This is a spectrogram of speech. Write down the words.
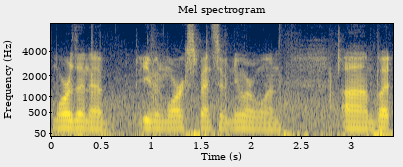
more than a even more expensive newer one. Um, but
